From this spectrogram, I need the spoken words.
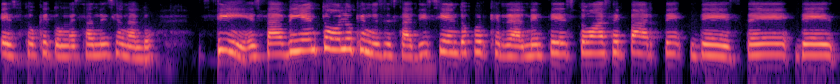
esto que tú me estás mencionando. Sí, está bien todo lo que nos estás diciendo porque realmente esto hace parte de, este, de,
